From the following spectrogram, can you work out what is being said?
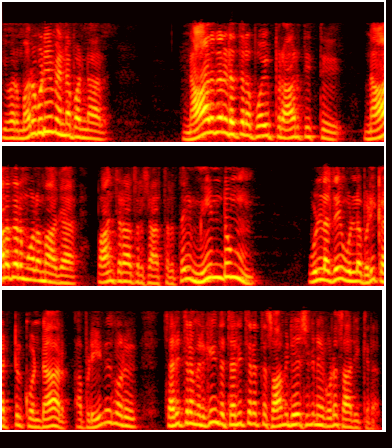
இவர் மறுபடியும் என்ன பண்ணார்? நாரதர் இடத்துல போய் பிரார்த்தித்து நாரதர் மூலமாக பாஞ்சராத்திர சாஸ்திரத்தை மீண்டும் உள்ளதை உள்ளபடி கற்றுக்கொண்டார் அப்படின்னு ஒரு சரித்திரம் இருக்கு. இந்த சரித்திரத்தை சுவாமி தேசிகனே கூட சாதிக்கிறார்.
